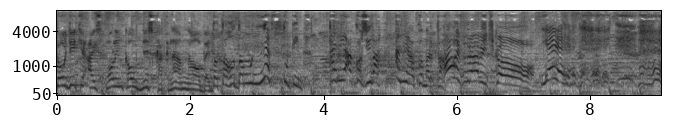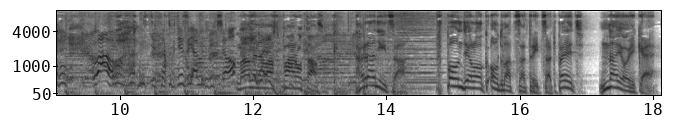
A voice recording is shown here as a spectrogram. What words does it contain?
Dojdete aj s Polinkou dneska k nám na obed. Do toho domu nevstúpim. Ani ako živa, ani ako mŕtva. Ale je, je. Wow, vy ste sa tu kde zjavili, čo? Máme na vás pár otázok. Hranica. V pondelok o 20.35 na Jojke.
